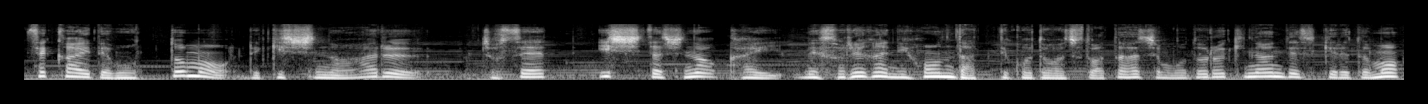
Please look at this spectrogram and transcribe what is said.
世界で最も歴史のある女性医師たちの会、ね、それが日本だってことはちょっと私たちも驚きなんですけれども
